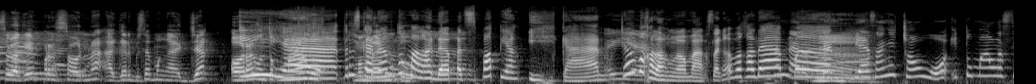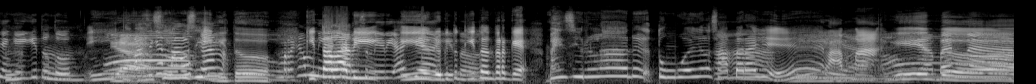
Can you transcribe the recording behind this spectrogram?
sebagai iya, persona agar bisa mengajak orang iya. untuk mau Terus kadang membantu. tuh malah dapat spot yang ih kan. Iya. Coba kalau aku nggak maksa nggak bakal Benar. dapet. Dan biasanya cowok itu males yang kayak gitu tuh. Iya, Iya. pasti kan males kan gitu. Mereka kita lah di sendiri aja iya udah gitu, gitu. kita ntar kayak main sih udahlah deh, tunggu aja lah sabar Ah, aja eh, lama Oh, gitu. Benar,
